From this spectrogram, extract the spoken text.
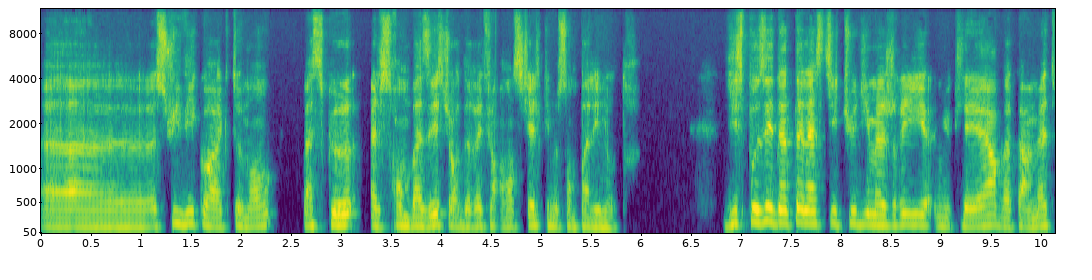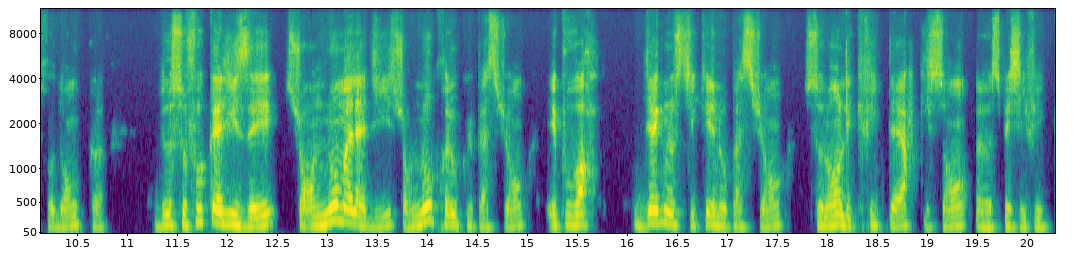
euh, suivies correctement parce qu'elles seront basées sur des référentiels qui ne sont pas les nôtres. Disposer d'un tel institut d'imagerie nucléaire va permettre donc de se focaliser sur nos maladies, sur nos préoccupations et pouvoir diagnostiquer nos patients selon les critères qui sont euh, spécifiques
